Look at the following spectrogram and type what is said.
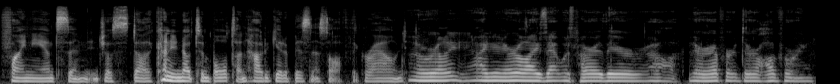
finance and just uh, kind of nuts and bolts on how to get a business off the ground. Oh, really? I didn't realize that was part of their uh, their effort, their offering.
